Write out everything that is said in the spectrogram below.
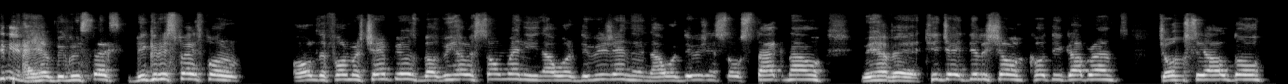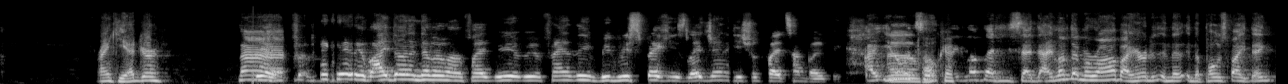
me I have big respect, big respect for all the former champions, but we have so many in our division, and our division is so stacked now. We have a TJ Dillashaw, Cody Garbrandt, Jose Aldo, Frankie Edgar. Nah. Yeah, Frankie Edgar, I don't never want to fight. We we friendly, big respect. He's legend. He should fight somebody. I you know um, so, okay. I love that he said that. I love that Merab. I heard in the in the post fight thing.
